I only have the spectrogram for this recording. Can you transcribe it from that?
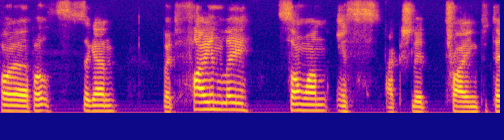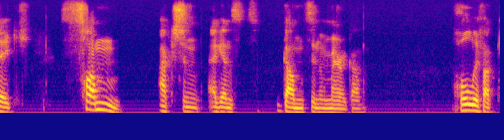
posts again, but finally someone is actually trying to take some action against guns in America. Holy fuck.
